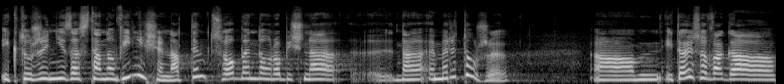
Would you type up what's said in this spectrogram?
i którzy nie zastanowili się nad tym, co będą robić na, na emeryturze. Um, I to jest uwaga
